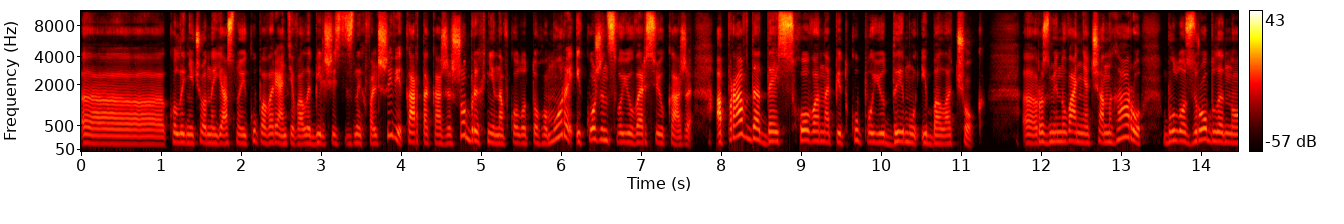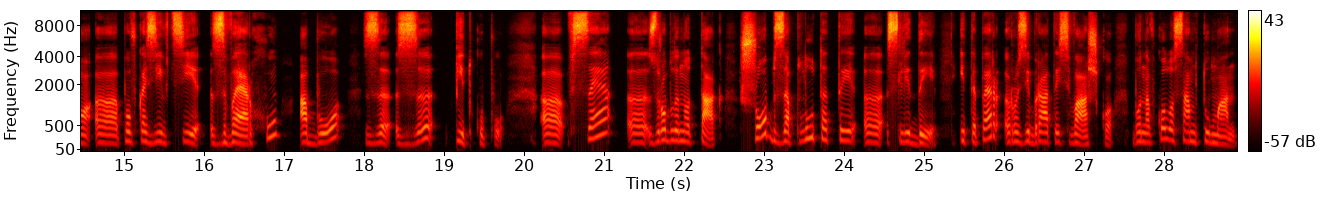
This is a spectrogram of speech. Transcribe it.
е- коли нічого не ясно, і купа варіантів, але більшість з них фальшиві. Карта каже, що брехні навколо того моря, і кожен свою версію каже. А правда десь схована під купою диму і балачок. Е, Розмінування Чангару було зроблено е, по вказівці зверху або з, з підкупу. Е, Все зроблено так, щоб заплутати сліди. І тепер розібратись важко, бо навколо сам туман.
